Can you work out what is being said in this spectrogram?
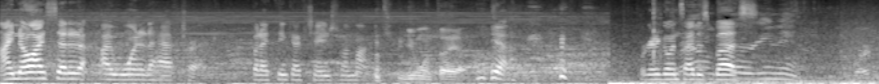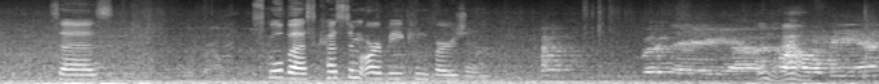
I know I said it, I wanted a half track, but I think I've changed my mind. You want that? yeah. we're going to go inside this bus. It says school bus custom RV conversion. Put a, uh, Oh, wow. Volvo BN,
